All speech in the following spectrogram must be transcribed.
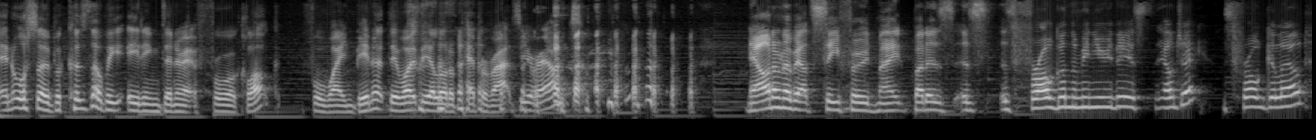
And also because they'll be eating dinner at four o'clock for Wayne Bennett, there won't be a lot of paparazzi around. Now I don't know about seafood, mate, but is is is frog on the menu there, LJ? Is frog allowed?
